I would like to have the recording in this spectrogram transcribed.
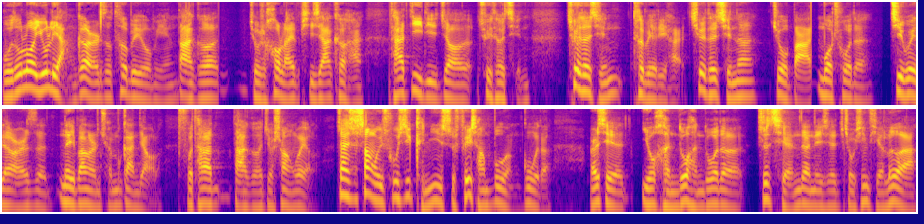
古多洛有两个儿子特别有名，大哥就是后来的皮夹可汗，他弟弟叫阙特勤，阙特勤特别厉害。阙特勤呢就把莫绰的继位的儿子那帮人全部干掉了，扶他大哥就上位了。但是上位初期肯定是非常不稳固的，而且有很多很多的之前的那些九星铁勒啊，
